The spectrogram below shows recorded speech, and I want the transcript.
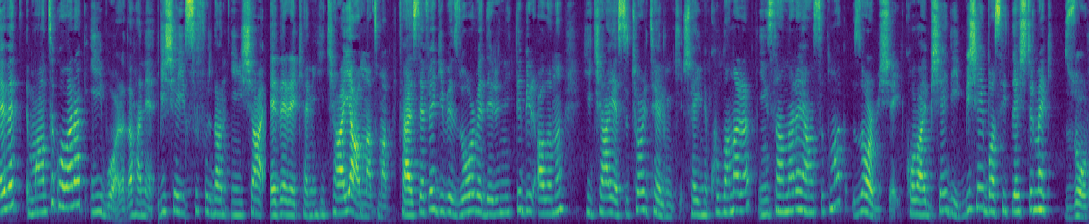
Evet mantık olarak iyi bu arada. Hani bir şeyi sıfırdan inşa ederek hani hikaye anlatmak, felsefe gibi zor ve derinlikli bir alanın hikaye, storytelling şeyini kullanarak insanlara yansıtmak zor bir şey. Kolay bir şey değil. Bir şey basitleştirmek zor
